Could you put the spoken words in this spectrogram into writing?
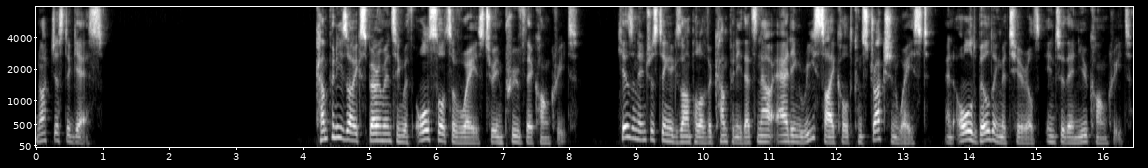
not just a guess. Companies are experimenting with all sorts of ways to improve their concrete. Here's an interesting example of a company that's now adding recycled construction waste and old building materials into their new concrete.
